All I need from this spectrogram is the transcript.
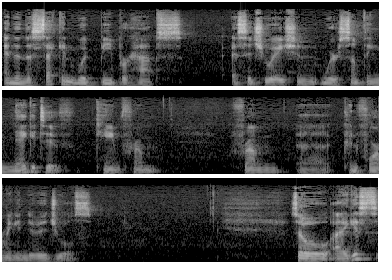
and then the second would be perhaps a situation where something negative came from from uh, conforming individuals. So I guess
